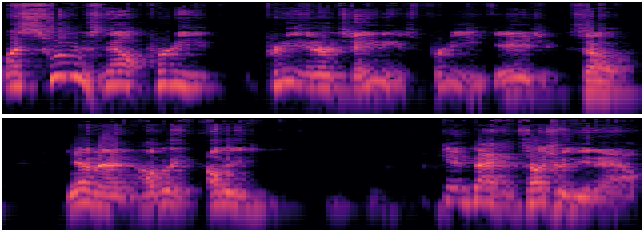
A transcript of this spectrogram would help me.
my swim is now pretty pretty entertaining. It's pretty engaging. So yeah, man, I'll be I'll be getting back in touch with you now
